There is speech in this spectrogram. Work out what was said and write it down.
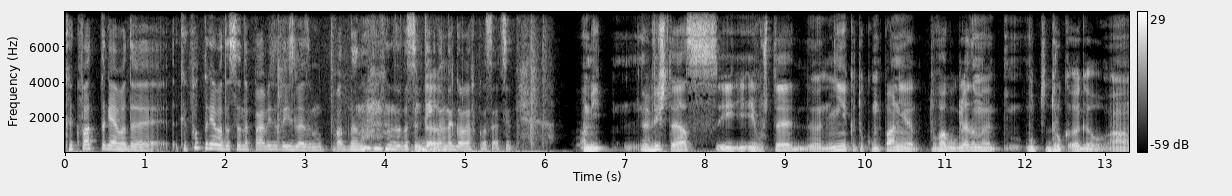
каква трябва да е, какво трябва да се направи, за да излезем от това дъно, за да се вдигнем да. нагоре в класацията? Ами, вижте, аз и, и, въобще ние като компания това го гледаме от друг ъгъл. А,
